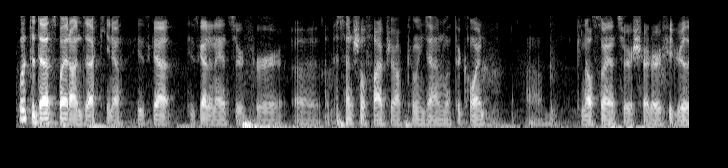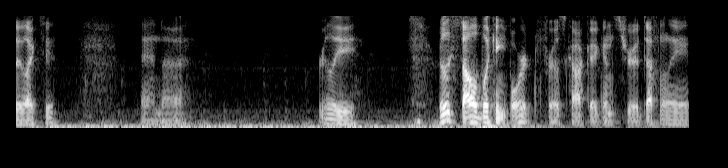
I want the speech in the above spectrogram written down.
with the Deathbite on deck. You know, he's got he's got an answer for uh, a potential five drop coming down with the coin. Um, can also answer a shredder if he'd really like to, and uh, really, really solid looking board for Ostkaka against Druid. Definitely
